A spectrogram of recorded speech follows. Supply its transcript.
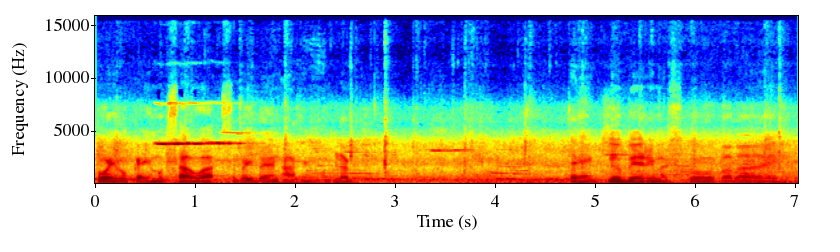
po ay huwag kayong magsawa. Subaybayan aking vlog. Thank you very much po. Bye-bye.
